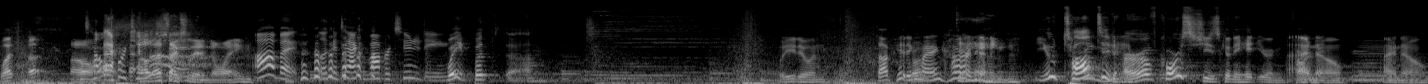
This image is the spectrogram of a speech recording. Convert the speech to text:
What? Uh, oh. Teleportation. Oh, that's actually annoying. ah, but look, attack of opportunity. Wait, but uh, What are you doing? Stop hitting Bro, my incarnate. Dang. you taunted her. Of course she's gonna hit your incarnate. I incarnate. know. I know.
